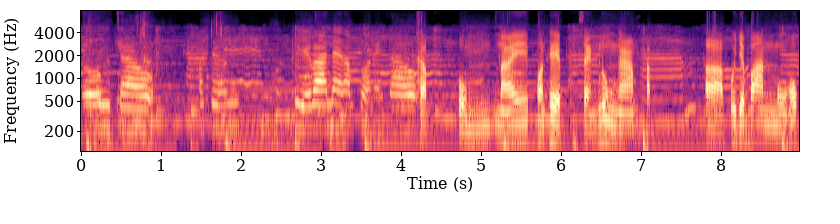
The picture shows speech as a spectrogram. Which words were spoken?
สวัสดีเจ้าขอเชิญ ผู้ใหญ่บ้านแนะนำตัวหน่อยเจ้าครับ ผมนายพรเทพแสงลุ่งงามครับผู้ใหญ่บ้านหมู่หก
